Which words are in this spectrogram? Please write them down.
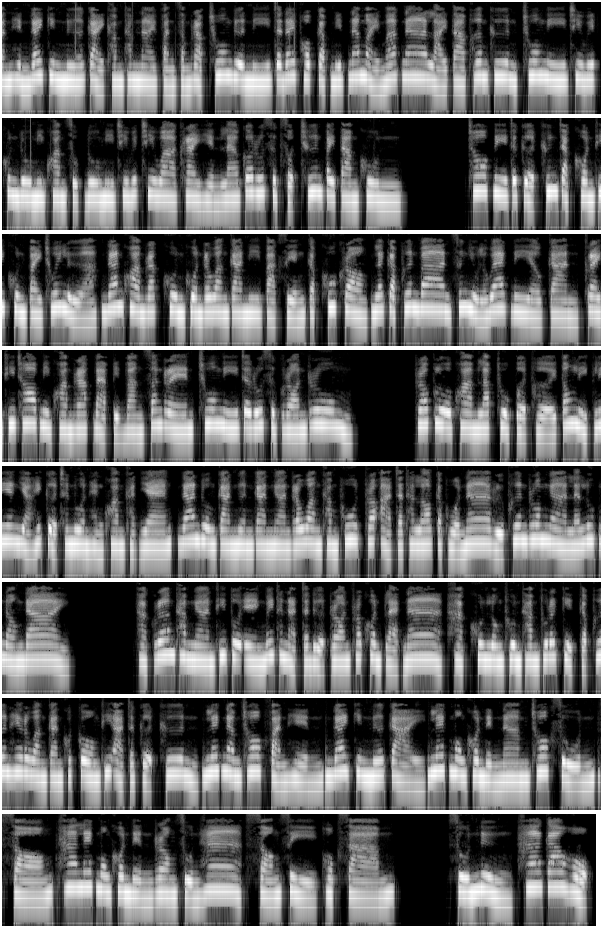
ฝันเห็นได้กินเนื้อไก่คำทำนายฝันสำหรับช่วงเดือนนี้จะได้พบกับมิตรหน้าใหม่มากหน้าหลายตาเพิ่มขึ้น ช่วงนี้ชีวิตคุณดูมีความสุขดูมีชีวิตชีวาใครเห็นแล้วก็รู้สึกสดชื่นไปตามคุณ โชคดีจะเกิดขึ้นจากคนที่คุณไปช่วยเหลือ ด้านความรักคุณควรระวังการมีปากเสียงกับคู่ครอง และกับเพื่อนบ้าน ซึ่งอยู่ละแวกเดียวกัน ใครที่ชอบมีความรักแบบปิดบังซ่อนเร้น ช่วงนี้จะรู้สึกร้อนรุ่ม เพราะกลัวความลับถูกเปิดเผยต้องหลีกเลี่ยงอย่าให้เกิดชนวนแห่งความขัดแย้ง ด้านดวงการเงินการงานระวังคำพูด เพราะอาจจะทะเลาะกับหัวหน้าหรือเพื่อนร่วมงานและลูกน้องได้ หากเริ่มทำงานที่ตัวเองไม่ถนัดจะเดือดร้อนเพราะคนแปลกหน้า หากคุณลงทุนทำธุรกิจกับเพื่อนให้ระวังการคดโกงที่อาจจะเกิดขึ้น เลขนำโชคฝันเห็น ได้กินเนื้อไก่ เลขมงคลเด่นนำโชค0 2 5 เลขมงคลเด่นรอง 0 5 2 4 6 3 0 1 5 9 6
